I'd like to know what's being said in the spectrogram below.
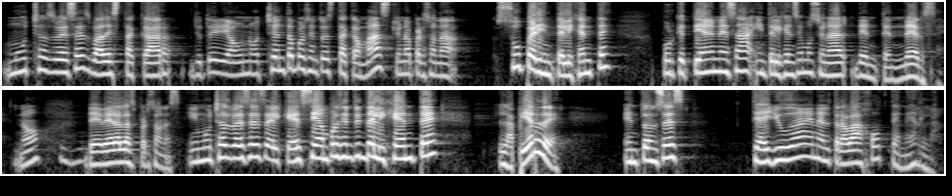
muchas veces va a destacar, yo te diría un 80% destaca más que una persona súper inteligente porque tienen esa inteligencia emocional de entenderse, ¿no? De ver a las personas. Y muchas veces el que es 100% inteligente la pierde. Entonces, te ayuda en el trabajo tenerla.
